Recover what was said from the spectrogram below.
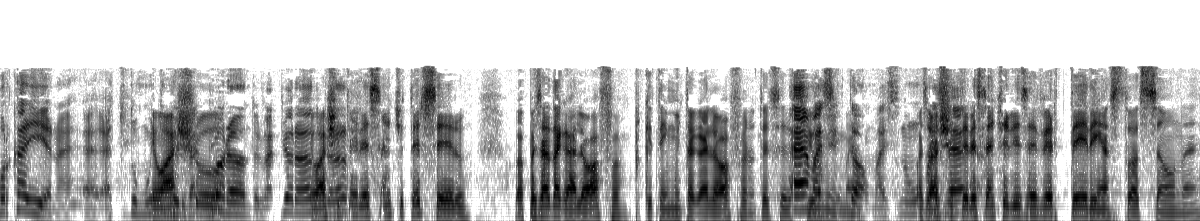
porcaria, né? É, é tudo muito eu ruim, acho... ele vai piorando, vai piorando. Eu piorando. acho interessante o terceiro. Apesar da galhofa, porque tem muita galhofa no terceiro é, filme, mas, então, mas, não, mas eu acho é... interessante eles reverterem a situação, né?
